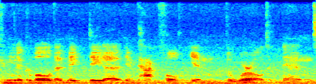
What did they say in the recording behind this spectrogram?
communicable, that make data impactful in the world. And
